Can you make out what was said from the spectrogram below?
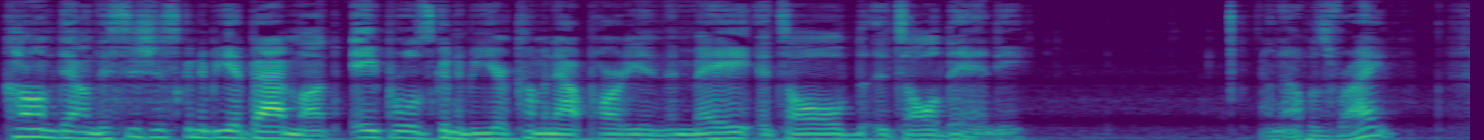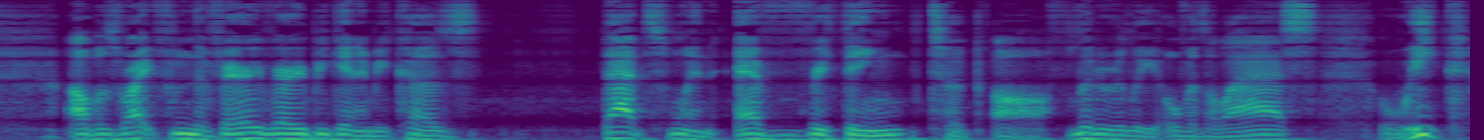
calm down. This is just going to be a bad month. April is going to be your coming out party, and then May, it's all, it's all dandy. And I was right. I was right from the very, very beginning because that's when everything took off, literally over the last week.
